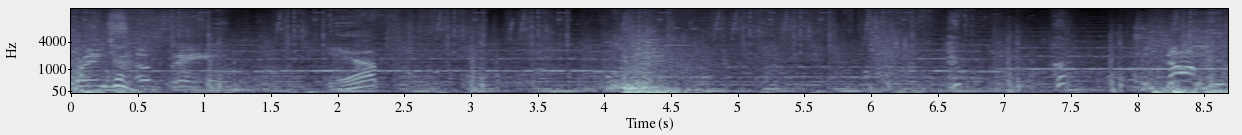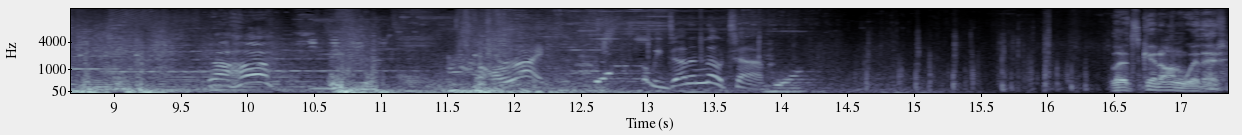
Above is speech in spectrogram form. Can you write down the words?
Prince of Pain. Yep. No time. Let's get on with it.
